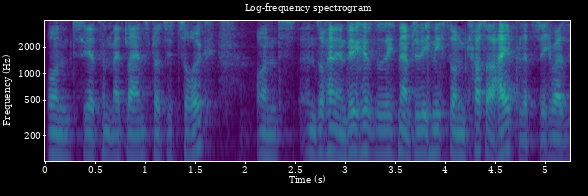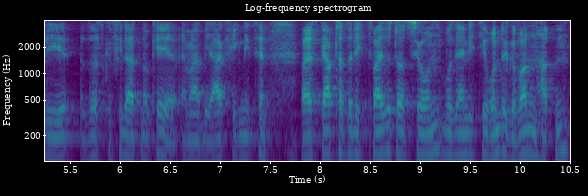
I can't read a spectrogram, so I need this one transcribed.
Und jetzt sind Mad Lions plötzlich zurück. Und insofern entwickelte sich natürlich nicht so ein krasser Hype letztlich, weil sie das Gefühl hatten, okay, MLBA kriegen nichts hin. Weil es gab tatsächlich zwei Situationen, wo sie eigentlich die Runde gewonnen hatten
